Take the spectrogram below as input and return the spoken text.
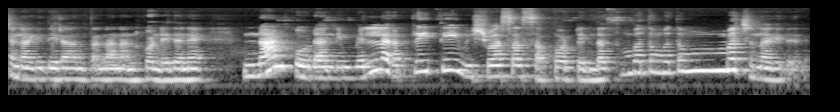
ಚೆನ್ನಾಗಿದ್ದೀರಾ ಅಂತ ನಾನು ಅಂದ್ಕೊಂಡಿದ್ದೇನೆ ನಾನು ಕೂಡ ನಿಮ್ಮೆಲ್ಲರ ಪ್ರೀತಿ, ವಿಶ್ವಾಸ, ಸಪೋರ್ಟಿಂದ ತುಂಬ ತುಂಬ ತುಂಬ ಚೆನ್ನಾಗಿದ್ದೇನೆ.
